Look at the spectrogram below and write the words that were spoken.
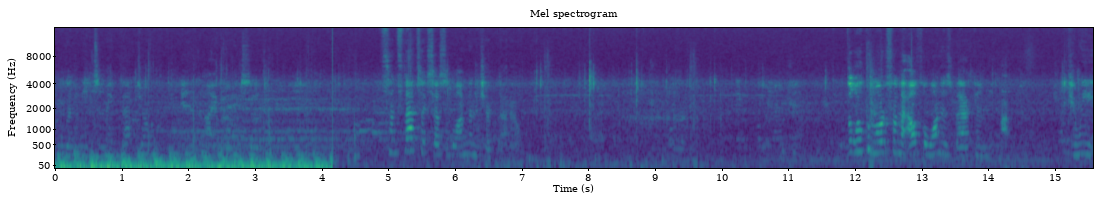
I'm gonna need to make that jump, and I'm going to. Since that's accessible, I'm gonna check that locomotive from the Alpha 1 is back and uh, can we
